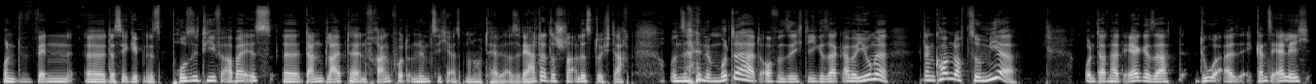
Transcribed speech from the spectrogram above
und wenn äh, das Ergebnis positiv aber ist, äh, dann bleibt er in Frankfurt und nimmt sich erstmal ein Hotel. Also der hatte das schon alles durchdacht. Und seine Mutter hat offensichtlich gesagt, aber Junge, dann komm doch zu mir. Und dann hat er gesagt, du, also ganz ehrlich,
